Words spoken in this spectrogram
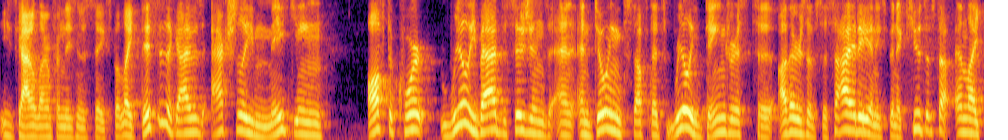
he's got to learn from these mistakes, but like, this is a guy who's actually making off the court really bad decisions and and doing stuff that's really dangerous to others of society, and he's been accused of stuff, and like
